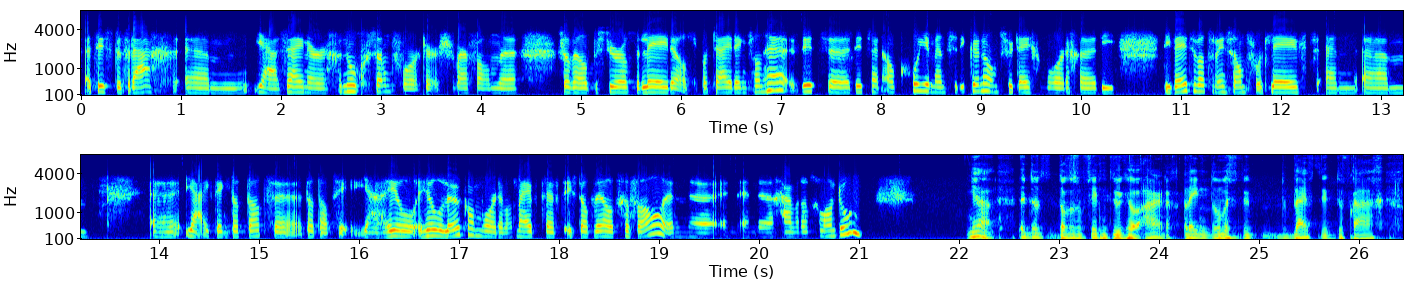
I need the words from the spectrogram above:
het is de vraag, ehm, ja, zijn er genoeg Zandvoorters... waarvan eh, zowel het bestuur als de leden als de partij denkt van... Hè, dit, dit zijn ook goede mensen die kunnen ons vertegenwoordigen... die, die weten wat er in Zandvoort leeft. En ja, ik denk dat dat, dat, dat ja, heel, heel leuk kan worden. Wat mij betreft is dat wel het geval en, en, en gaan we dat gewoon doen. Ja, eh, dat, dat is op zich natuurlijk heel aardig. Alleen dan is het, natuurlijk- er blijft natuurlijk de vraag...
